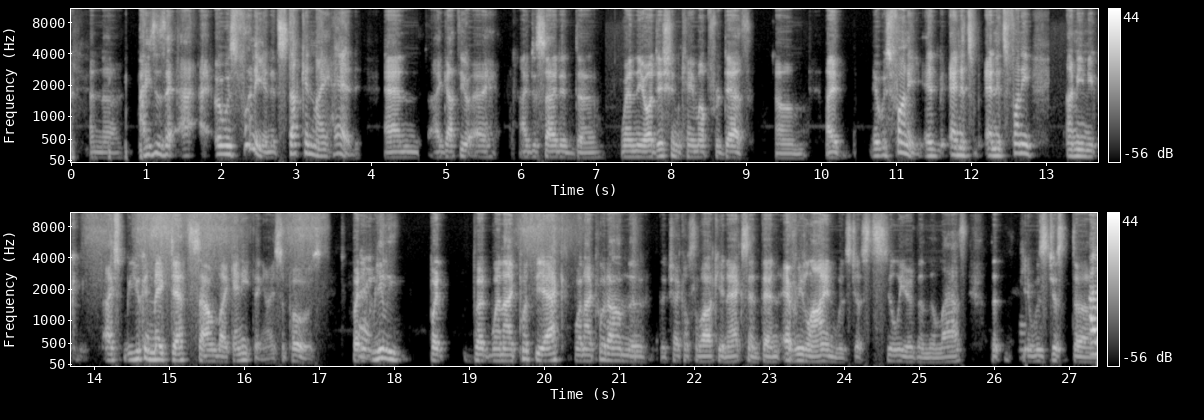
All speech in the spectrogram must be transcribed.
and uh, I just, I, I, it was funny and it stuck in my head. And I got the, I, I decided uh, when the audition came up for Death, um, I, it was funny. It, and it's, and it's funny. I mean, you, c- I, s- you can make Death sound like anything, I suppose, but Right. it really, but, but when I put the act, when I put on the, the Czechoslovakian accent, then every line was just sillier than the last. That it was just. Uh, I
